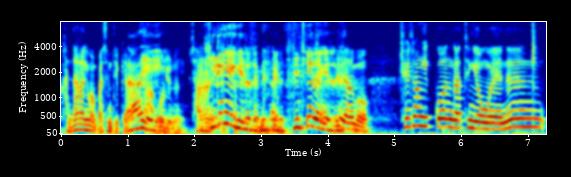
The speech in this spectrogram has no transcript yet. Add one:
간단하게만 말씀드릴게요. 아, 예, 예, 앞부류는 예. 잘하는 길게 얘기해도 됩니다. 디테일하게 해도 일단은 됩니다. 뭐 최상위권 같은 경우에는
